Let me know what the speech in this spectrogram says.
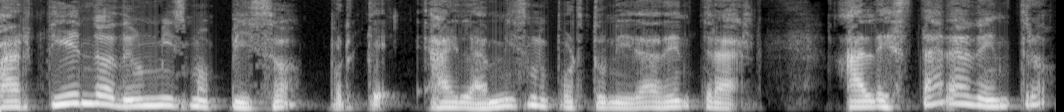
partiendo de un mismo piso, porque hay la misma oportunidad de entrar, al estar adentro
